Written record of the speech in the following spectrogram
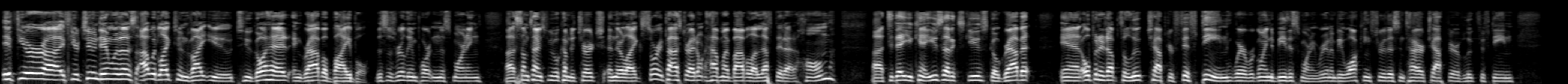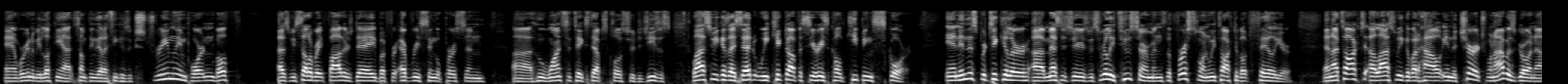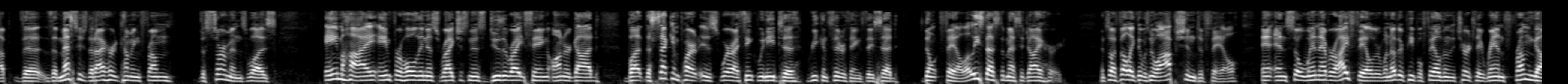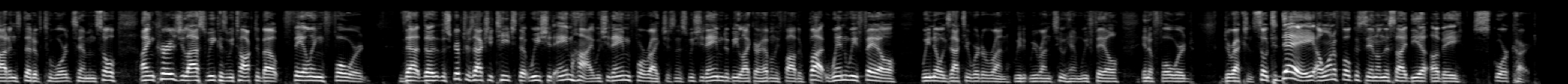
if you're uh, if you're tuned in with us, I would like to invite you to go ahead and grab a Bible. This is really important this morning. Uh, sometimes people come to church and they're like, "Sorry, Pastor, I don't have my Bible. I left it at home." Uh, today you can't use that excuse. Go grab it and open it up to Luke chapter 15, where we're going to be this morning. We're going to be walking through this entire chapter of Luke 15, and we're going to be looking at something that I think is extremely important, both as we celebrate Father's Day, but for every single person uh, who wants to take steps closer to Jesus. Last week, as I said, we kicked off a series called Keeping Score. And in this particular uh, message series, it's really two sermons. The first one, we talked about failure. And I talked uh, last week about how in the church, when I was growing up, the, the message that I heard coming from the sermons was aim high, aim for holiness, righteousness, do the right thing, honor God. But the second part is where I think we need to reconsider things. They said, don't fail. At least that's the message I heard. And so I felt like there was no option to fail. And, and, so whenever I failed or when other people failed in the church, they ran from God instead of towards Him. And so I encouraged you last week as we talked about failing forward that the, the scriptures actually teach that we should aim high. We should aim for righteousness. We should aim to be like our Heavenly Father. But when we fail, we know exactly where to run. We, we run to Him. We fail in a forward direction. So today, I want to focus in on this idea of a scorecard.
